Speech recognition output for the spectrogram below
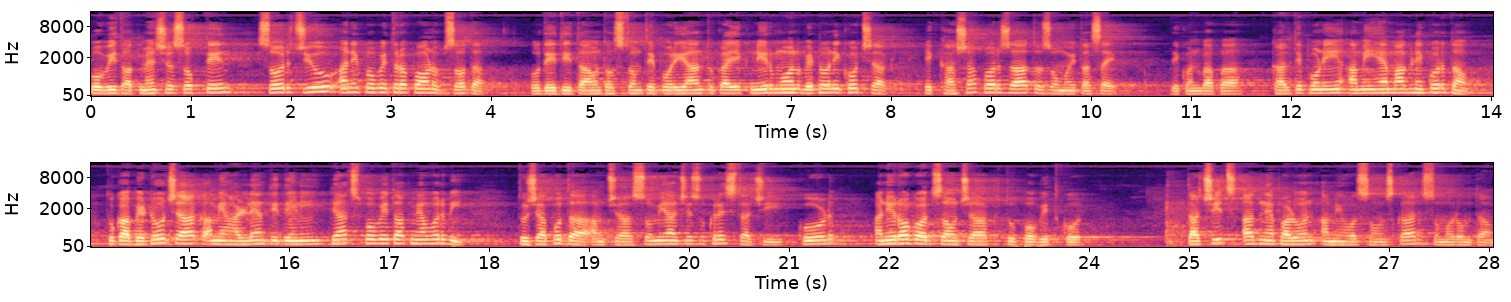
पवीत आत्म्याचे सोबतीन सोर जीव आनी पवित्रपण उपसोता. उदेती तावन तोस्तोम ते पोरयान तुका एक निर्मोल बेटोनी कोचाक एक खाशा पर्जा तुजो मोयत आसाय देखून बापा कालतेपुणी आमी हें मागणें करता तुका भेटोवच्याक आमी हाडल्या ती देणी त्याच पवित आत्म्या वरवीं. तुज्या पुता आमच्या सोमिया जेजू क्रिस्ताची कूड आनी रोगोत जावच्याक तूं पवीत कोर. ताचीच आज्ञा पाळून आमी हो संस्कार समोर उमता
